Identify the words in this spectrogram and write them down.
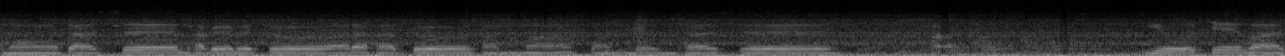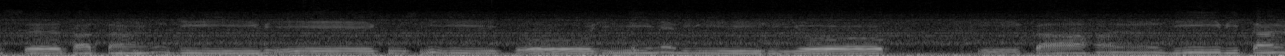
නමෝ තස්ස භගවතෝ අරහතෝ සම්මා සම්බුද්දස්ස යෝච වස්ස සතං ජීවේ කුසීතෝ හීන වීර්යෝ ඒකාහං ජීවිතං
